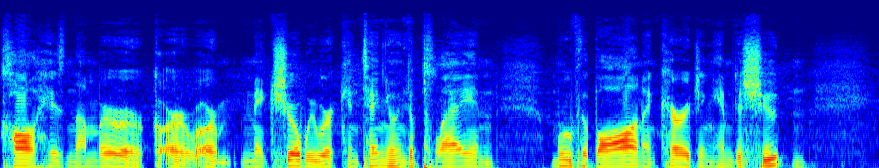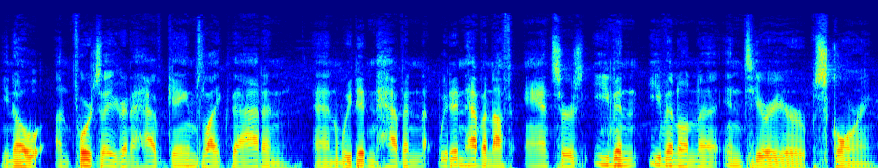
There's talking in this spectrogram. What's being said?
call his number or, or, or make sure we were continuing to play and move the ball and encouraging him to shoot. And you know, unfortunately, you're going to have games like that, and, and we didn't have en- we didn't have enough answers, even even on the interior scoring.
